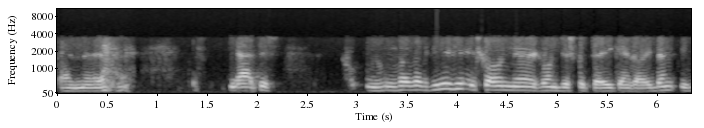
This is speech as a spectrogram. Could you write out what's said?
En ja, het is... Wat, wat ik hier zie is gewoon, eh, gewoon discotheken en zo. Ik ben ik,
